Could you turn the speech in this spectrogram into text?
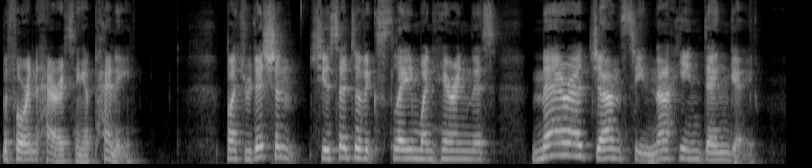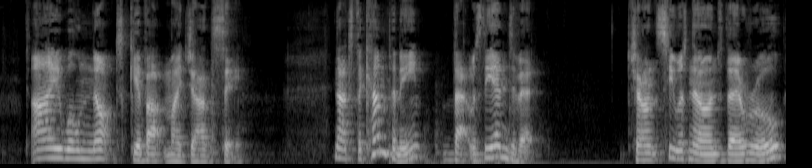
before inheriting a penny. By tradition, she is said to have exclaimed when hearing this, Mera Jhansi Nahin Denge. I will not give up my Jhansi. Now, to the company, that was the end of it. Jhansi was now under their rule,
